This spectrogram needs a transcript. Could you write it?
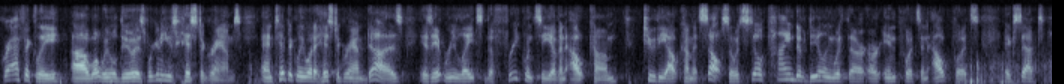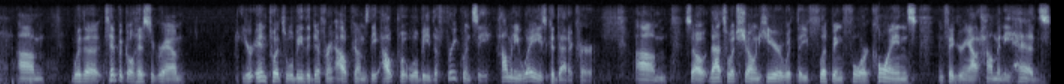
Graphically, uh, what we will do is we're going to use histograms. And typically what a histogram does is it relates the frequency of an outcome to the outcome itself. So it's still kind of dealing with our, our inputs and outputs, except um, with a typical histogram, your inputs will be the different outcomes. The output will be the frequency. How many ways could that occur? Um, so that's what's shown here with the flipping four coins and figuring out how many heads.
